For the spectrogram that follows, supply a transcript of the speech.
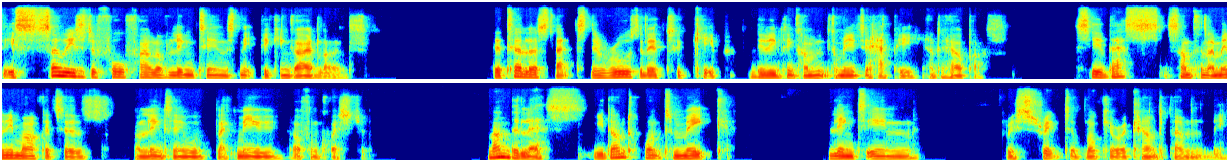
It's so easy to fall foul of LinkedIn's nitpicking guidelines. They tell us that the rules are there to keep the LinkedIn community happy and to help us. See, that's something that many marketers on LinkedIn, like me, often question. Nonetheless, you don't want to make LinkedIn restrict or block your account permanently.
